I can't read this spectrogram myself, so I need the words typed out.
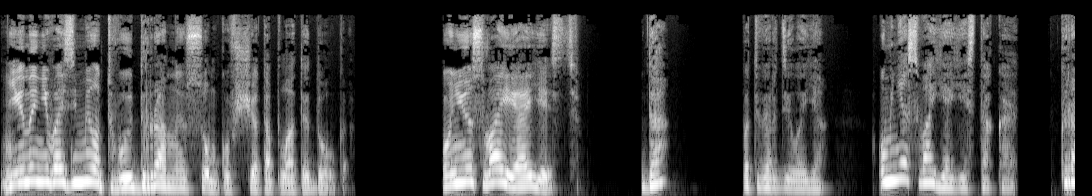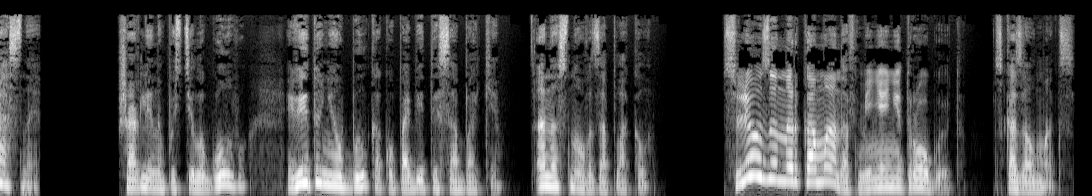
«Нина не возьмет твою драную сумку в счет оплаты долга. У нее своя есть». «Да?» — подтвердила я. «У меня своя есть такая, красная». Шарлин опустила голову, вид у нее был, как у побитой собаки. Она снова заплакала. «Слезы наркоманов меня не трогают», — сказал Макс.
